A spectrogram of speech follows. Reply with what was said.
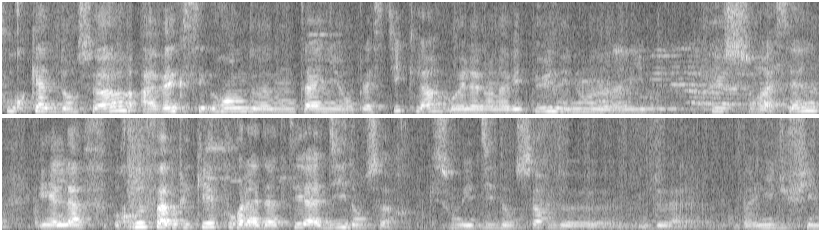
pour quatre danseurs avec ces grandes montagnes en plastique là, où elle, en avait une et nous on en a mis plus sur la scène, et elle l'a refabriquée pour l'adapter à 10 danseurs, qui sont les 10 danseurs de, la compagnie du film.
